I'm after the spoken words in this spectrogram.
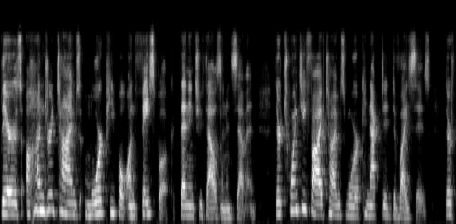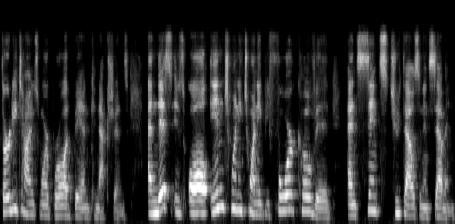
There's 100 times more people on Facebook than in 2007. There are 25 times more connected devices. There are 30 times more broadband connections. And this is all in 2020 before COVID and since 2007.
